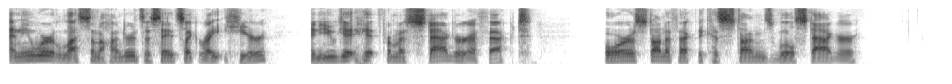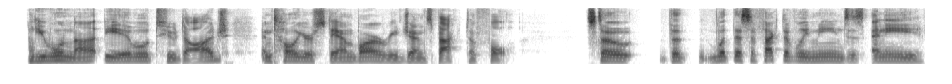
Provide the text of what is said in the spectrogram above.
anywhere less than 100, so say it's like right here, and you get hit from a stagger effect, or a stun effect because stuns will stagger, you will not be able to dodge until your stand bar regens back to full. So the what this effectively means is any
